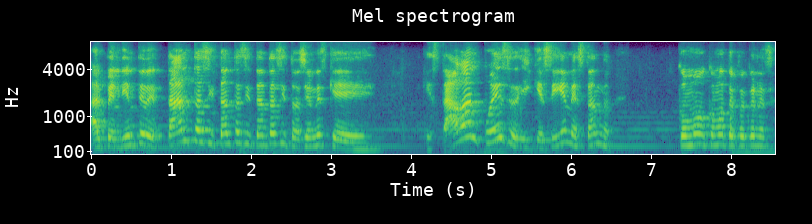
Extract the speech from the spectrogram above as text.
al pendiente de tantas y tantas y tantas situaciones que, que estaban, pues, y que siguen estando. ¿Cómo, ¿Cómo te fue con eso?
